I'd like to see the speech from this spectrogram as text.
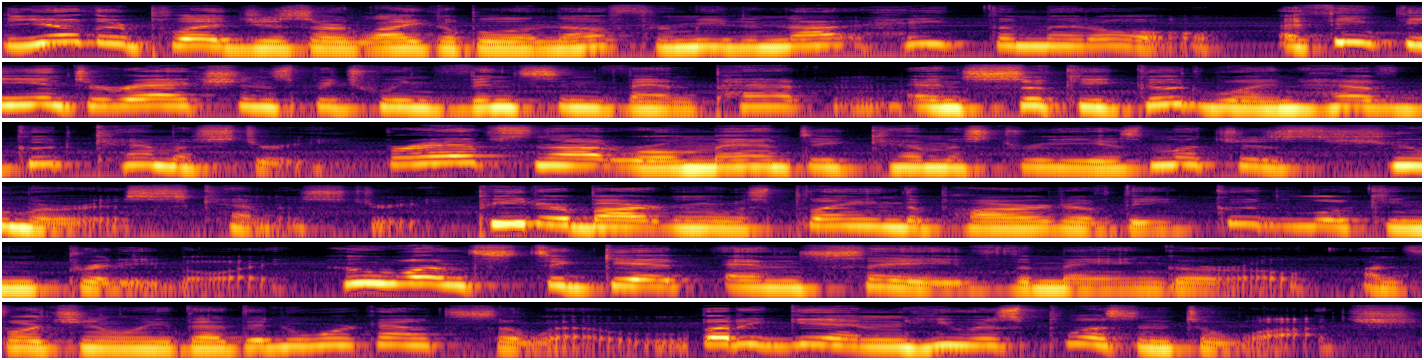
The other their pledges are likable enough for me to not hate them at all. I think the interactions between Vincent Van Patten and Suki Goodwin have good chemistry. Perhaps not romantic chemistry as much as humorous chemistry. Peter Barton was playing the part of the good-looking pretty boy, who wants to get and save the main girl. Unfortunately, that didn't work out so well. But again, he was pleasant to watch,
